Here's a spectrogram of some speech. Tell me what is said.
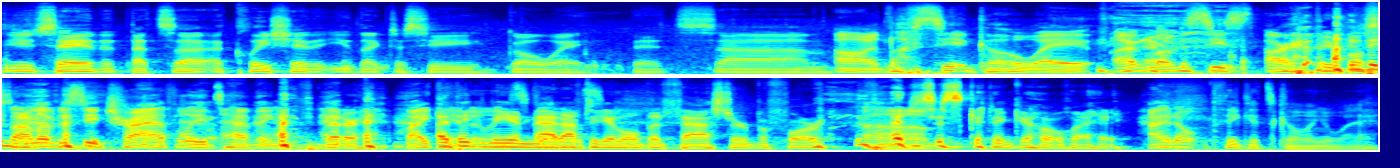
you say that that's a, a cliche that you'd like to see go away. It's um, Oh, I'd love to see it go away. I'd love to see our people. think- I'd love to see triathletes having better bike. I think me handling and Matt have to get a little bit faster before Um, it's just going to go away. I don't think it's going away.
